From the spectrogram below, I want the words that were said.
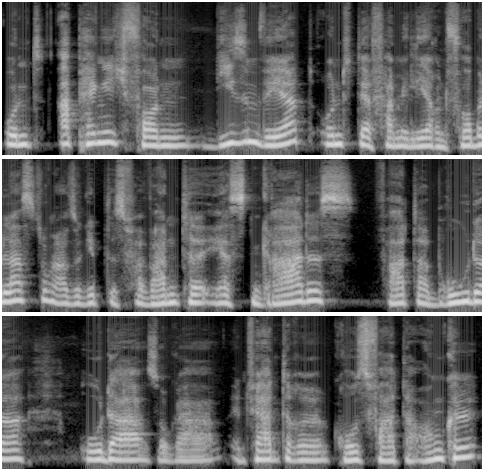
Und abhängig von diesem Wert und der familiären Vorbelastung, also gibt es Verwandte ersten Grades, Vater, Bruder oder sogar entferntere Großvater, Onkel,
